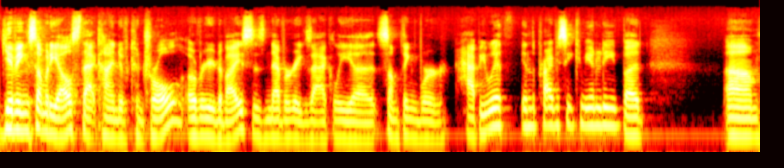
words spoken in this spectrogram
giving somebody else that kind of control over your device is never exactly uh, something we're happy with in the privacy community. But um,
